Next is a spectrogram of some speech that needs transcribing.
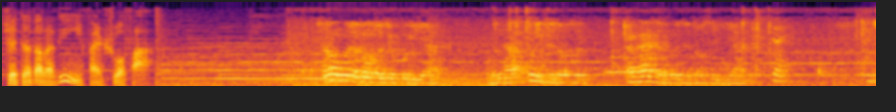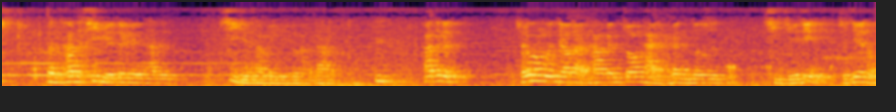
却得到了另一番说法。陈黄坤的动作就不一样，我们拿位置都是刚开始的位置都是一样的。对。但它的区别这边它的细节上面也有很大的不同。嗯。它这个陈黄坤交代，他跟庄凯两个人都是起捷径，直接从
